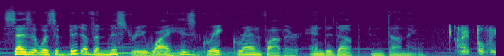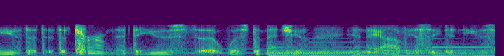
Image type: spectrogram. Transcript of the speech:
says it was a bit of a mystery why his great grandfather ended up in Dunning. I believe that the term that they used uh, was dementia, and they obviously didn't use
